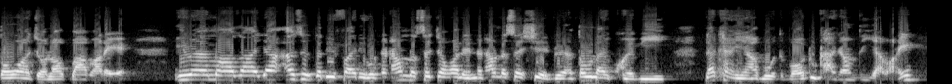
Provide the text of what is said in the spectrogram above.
300ကျော်လောက်ပါပါတယ်။အီရန်မှာသာရ Su-35 တွေကို2026ကနေ2028အတွင်းအသုံးလိုက်ခွဲပြီးလက်ခံရဖို့သဘောတူထားကြောင်းသိရပါတယ်။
